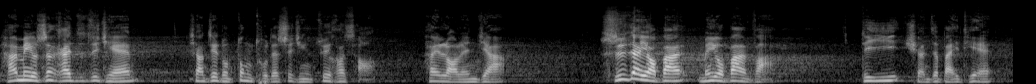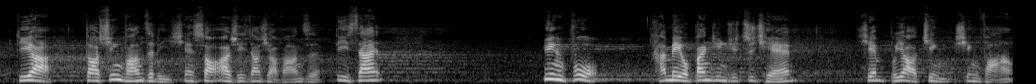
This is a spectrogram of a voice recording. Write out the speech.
还没有生孩子之前，像这种动土的事情最好少。还有老人家，实在要搬没有办法，第一选择白天，第二到新房子里先烧二十一张小房子，第三，孕妇。还没有搬进去之前，先不要进新房，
